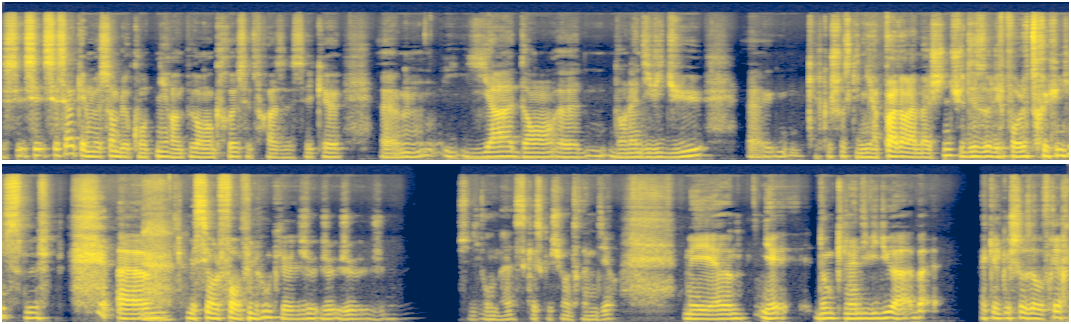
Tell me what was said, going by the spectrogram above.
c'est ça qu'elle me semble contenir un peu en creux, cette phrase. C'est que il y a dans, dans l'individu euh, quelque chose qu'il n'y a pas dans la machine. Je suis désolé pour le truisme, euh, mais c'est en le formulant que je, je, je, je, me suis dit, oh mince, qu'est-ce que je suis en train de dire? Mais euh, donc l'individu a, bah, a, quelque chose à offrir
